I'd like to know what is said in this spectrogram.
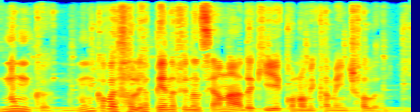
nunca, nunca vai valer a pena financiar nada aqui economicamente falando.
